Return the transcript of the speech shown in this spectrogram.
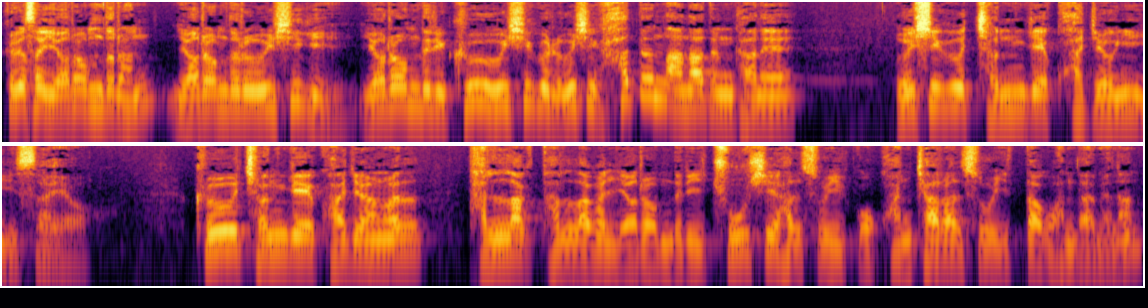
그래서 여러분들은 여러분들의 의식이, 여러분들이 그 의식을 의식하든 안 하든 간에 의식의 전개 과정이 있어요. 그 전개 과정을 단락단락을 여러분들이 주시할 수 있고 관찰할 수 있다고 한다면은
